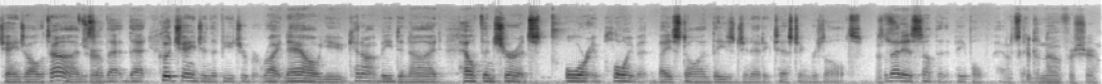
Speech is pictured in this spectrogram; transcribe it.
change all the time. Mm-hmm. Sure. So that that could change in the future. But right now, you cannot be denied health insurance or employment based on these genetic testing results. so that is something that people have That's to good to know for sure.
